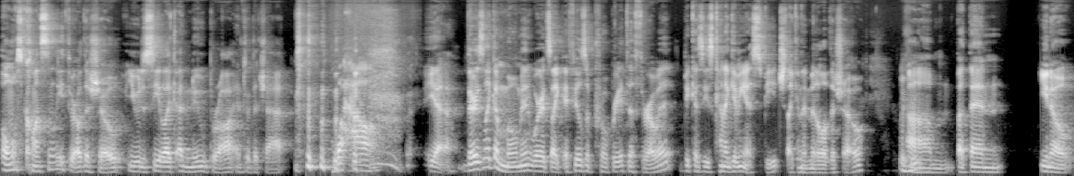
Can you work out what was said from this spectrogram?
Almost constantly throughout the show, you would see like a new bra enter the chat. Wow. yeah, there's like a moment where it's like it feels appropriate to throw it because he's kind of giving a speech, like in the middle of the show. Mhm. Um, but then, you know,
